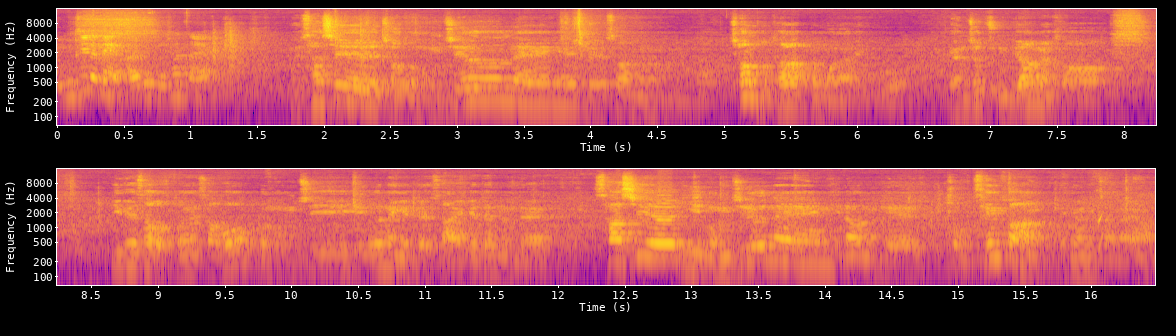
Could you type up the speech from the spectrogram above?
용지은행 알고 계셨나요? 사실 저도 농지은행에 대해서는 뭐 처음부터 알았던 건 아니고 면접 준비하면서 이 회사가 어떤 회사고 그 농지은행에 대해서 알게 됐는데 사실 이 농지은행이라는 게 좀 생소한 개념이잖아요.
